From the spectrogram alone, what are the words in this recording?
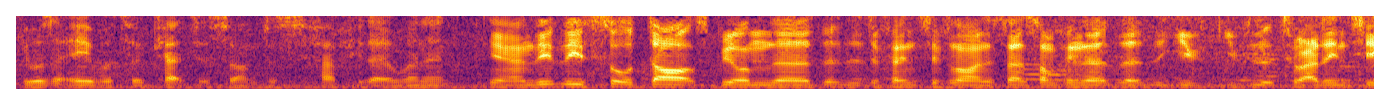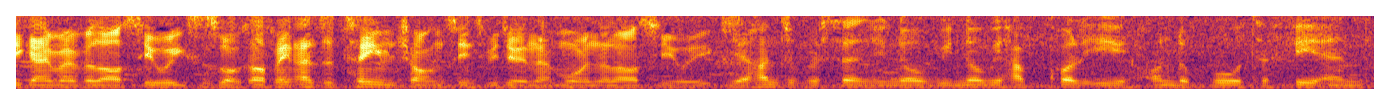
he wasn't able to catch it, so I'm just happy that it went in. Yeah, and these sort of darts beyond the, the, the defensive line is that something that, that you've, you've looked to add into your game over the last few weeks as well? 'Cause I think as a team, Charlton seems to be doing that more in the last few weeks. Yeah, hundred percent. You know, we know we have quality on the ball to feet, and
